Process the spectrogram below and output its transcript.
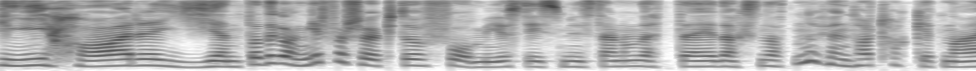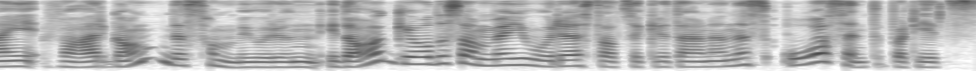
Vi har gjentatte ganger forsøkt å få med justisministeren om dette i Dagsnytt 18. Hun har takket nei hver gang. Det samme gjorde hun i dag, og det samme gjorde statssekretæren hennes og Senterpartiets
